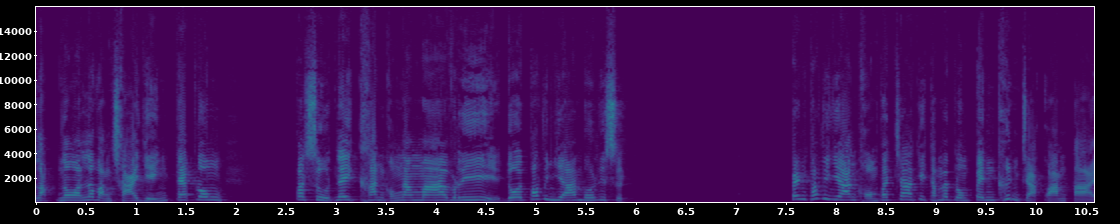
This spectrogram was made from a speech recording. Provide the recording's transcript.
หลับนอนระหว่างชายหญิง แต่พระองค์ประสูติในคันของนางมารี โดยพระวิญญาณบริสุทธิ์ เป็นพระวิญญาณของพระเจ้าที่ทำให้พระองค์เป็นขึ้นจากความตาย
